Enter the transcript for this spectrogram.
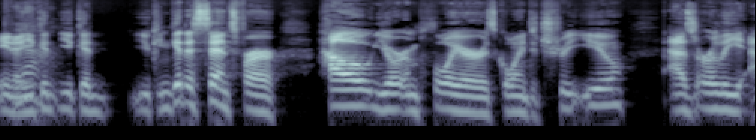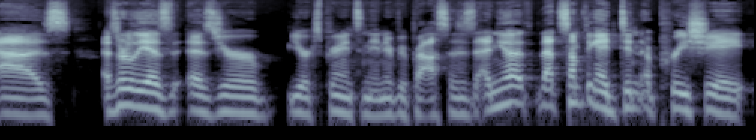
you know yeah. you can you could you can get a sense for how your employer is going to treat you as early as as early as as your your experience in the interview process and you know, that's something i didn't appreciate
